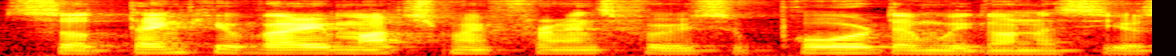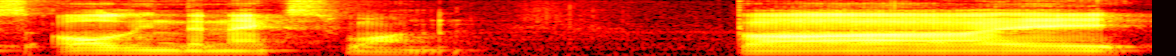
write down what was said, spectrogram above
so thank you very much my friends for your support and we're gonna see us all in the next one Bye.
